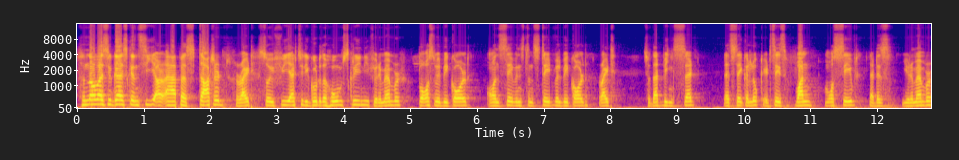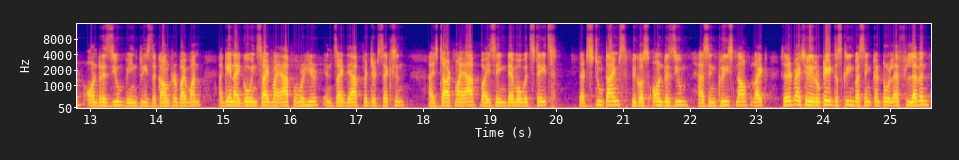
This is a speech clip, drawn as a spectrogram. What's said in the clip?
So now as you guys can see our app has started right? So if we actually go to the home screen if you remember pause will be called on save instance state will be called right? So that being said let's take a look. It says one was saved. That is you remember on resume we increase the counter by one. Again I go inside my app over here inside the app widget section. I start my app by saying demo with states. That's two times because on resume has increased now right? So let me actually rotate the screen by saying control F11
